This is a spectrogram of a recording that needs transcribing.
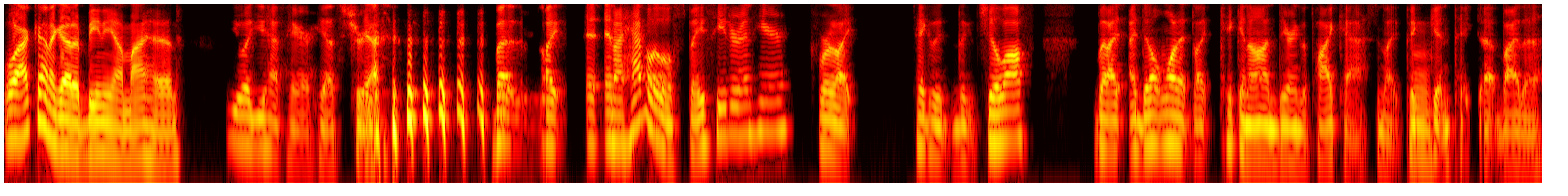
Well, I kind of got a beanie on my head. You you have hair, yeah, that's true. Yeah. but like, and I have a little space heater in here for like take the, the chill off but I, I don't want it like kicking on during the podcast and like pick, mm. getting picked up by the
